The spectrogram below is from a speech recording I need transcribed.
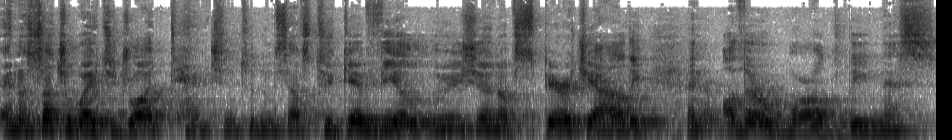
in such a way to draw attention to themselves, to give the illusion of spirituality and otherworldliness.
